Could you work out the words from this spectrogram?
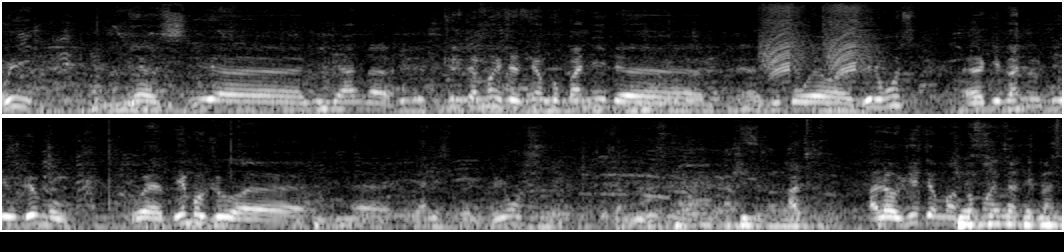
Oui, mais aussi euh, Liliane, justement je suis en compagnie de, euh, du coureur Villons euh, qui va nous dire deux mots. Bien bonjour Alors justement, comment ça s'est passé?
